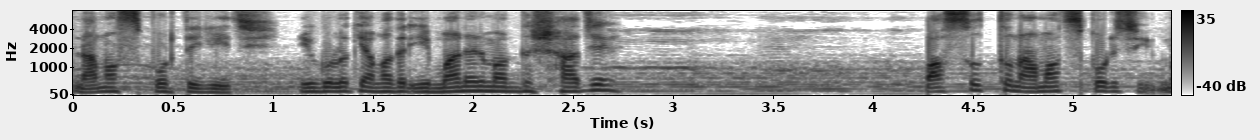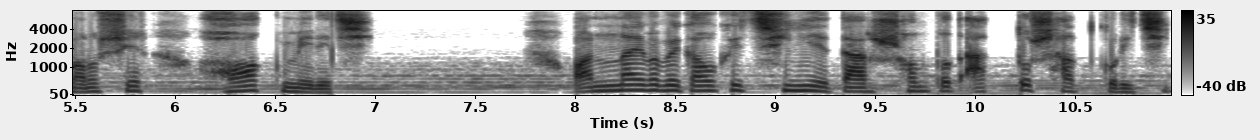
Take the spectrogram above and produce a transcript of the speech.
নামাজ পড়তে গিয়েছি। এগুলো কি আমাদের ইমানের মধ্যে সাজে বাস্তব নামাজ পড়েছি, মানুষের হক মেরেছি। অন্যায়ভাবে কাউকে ছিনিয়ে তার সম্পদ আত্মসাৎ করেছি,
